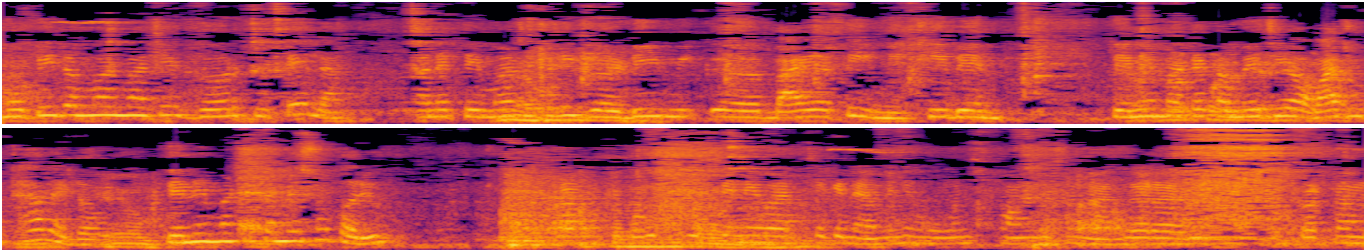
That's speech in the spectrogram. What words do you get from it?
મોટી દમણમાં જે ઘર તૂટેલા અને તેમાં જે ગઢી ગરડી બાઈ હતી મીઠીબેન તેને માટે તમે જે અવાજ ઉઠાવેલો તેને માટે તમે શું કર્યું? બહુ ખુશીની વાત છે કે નામિની વુમન્સ ફાઉન્ડેશન આગળ આવી પ્રથમ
